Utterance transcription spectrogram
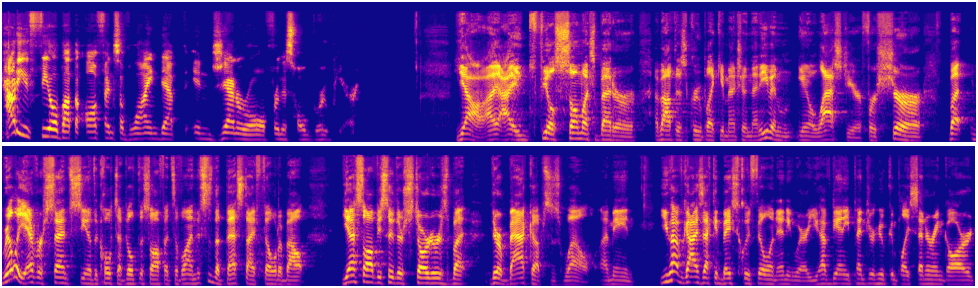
how do you feel about the offensive line depth in general for this whole group here? Yeah, I, I, feel so much better about this group, like you mentioned, than even you know last year for sure. But really, ever since you know the Colts have built this offensive line, this is the best I felt about. Yes, obviously they're starters, but they're backups as well. I mean, you have guys that can basically fill in anywhere. You have Danny Pinter who can play center and guard.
